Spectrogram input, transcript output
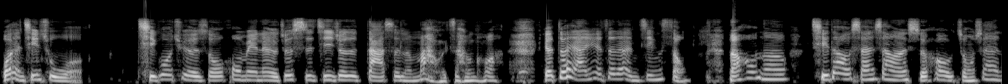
我很清楚我。骑过去的时候，后面那个就司机就是大声的骂我脏话，也对啊，因为真的很惊悚。然后呢，骑到山上的时候，总算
